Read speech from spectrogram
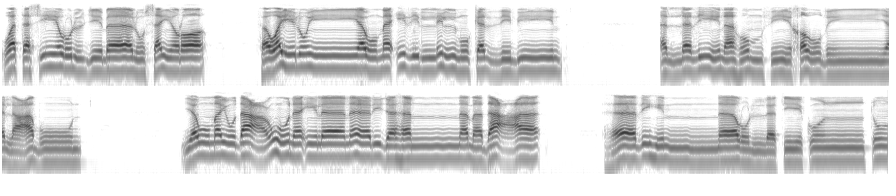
وَتَسِيرُ الْجِبَالُ سَيْرًا فَوَيْلٌ يَوْمَئِذٍ لِلْمُكَذِّبِينَ الَّذِينَ هُمْ فِي خَوْضٍ يَلْعَبُونَ يَوْمَ يُدَعُّونَ إِلَى نَارِ جَهَنَّمَ دَعًّا هَذِهِ النَّارُ الَّتِي كُنتُم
